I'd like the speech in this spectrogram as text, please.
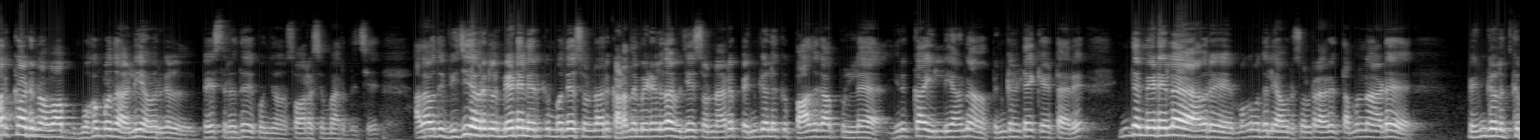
ஆற்காடு நவாப் முகமது அலி அவர்கள் பேசுகிறது கொஞ்சம் சுவாரஸ்யமாக இருந்துச்சு. அதாவது விஜய் அவர்கள் மேடையில் இருக்கும்போதே சொன்னார் கடந்த மேடையில் தான் விஜய் சொன்னார் பெண்களுக்கு பாதுகாப்பு இல்லை இருக்கா இல்லையான்னு பெண்கள்கிட்டே கேட்டார். இந்த மேடையில் அவர் முகமது அலி அவர் சொல்கிறாரு தமிழ்நாடு பெண்களுக்கு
